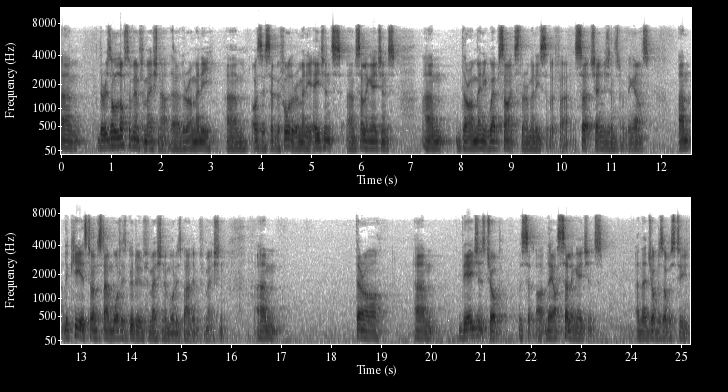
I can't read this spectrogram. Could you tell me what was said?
um, there is a lot of information out there. There are many um, as I said before, there are many agents, um, selling agents. Um, there are many websites. There are many sort of uh, search engines and everything else. Um, the key is to understand what is good information and what is bad information. Um, there are um, the agent's job, uh, they are selling agents, and their job is obviously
